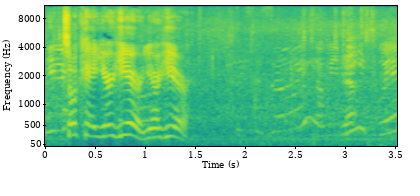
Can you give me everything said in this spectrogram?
It's okay. You're here. You're here. So we meet, oui.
